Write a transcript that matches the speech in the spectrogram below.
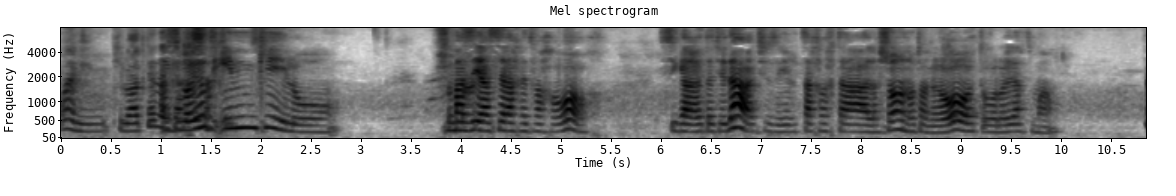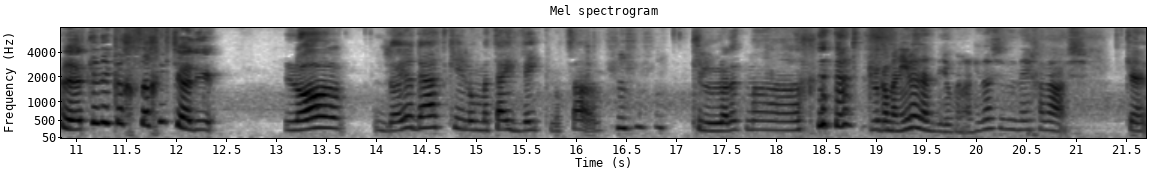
וואי, אני כאילו עד כדי אז לא. יודעים כאילו שמה? מה זה יעשה לך לטווח ארוך. סיגריות את יודעת, שזה ירצח לך את הלשון או את הריאות או לא יודעת מה. אני עד כדי כך סחי שאני לא... לא יודעת כאילו מתי וייפ נוצר. כאילו, לא יודעת מה... כאילו גם אני לא יודעת בדיוק, אני רק יודעת שזה די חדש. כן.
